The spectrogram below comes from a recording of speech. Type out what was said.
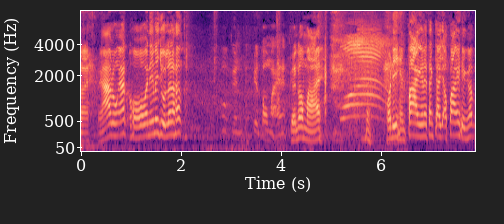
นื่อยไปงานลุงแอดโอ้โหวันนี้ไม่หยุดเลยนะครับเกินเกินเป้าหมายนะเกินเป้าหมายพอดีเห็นป้ายก็เลยตั้งใจจะเอาป้ายให้ถึงครับ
